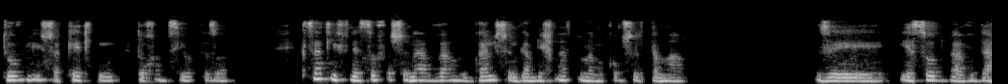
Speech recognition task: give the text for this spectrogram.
טוב לי, שקט לי בתוך המציאות הזאת. קצת לפני סוף השנה עברנו גל של גם נכנסנו למקום של תמר. זה יסוד בעבודה.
